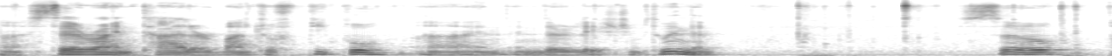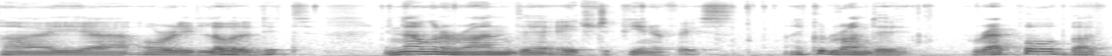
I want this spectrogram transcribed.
Uh, Sarah and Tyler, a bunch of people uh, and, and, the relation between them. So I uh, already loaded it and now I'm going to run the HTTP interface. I could run the REPL, but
